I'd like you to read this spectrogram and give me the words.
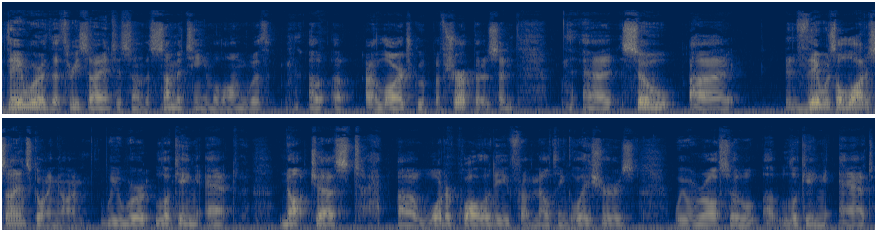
they were the three scientists on the summit team, along with a, a, a large group of Sherpas. And uh, so uh, there was a lot of science going on. We were looking at not just uh, water quality from melting glaciers, we were also uh, looking at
